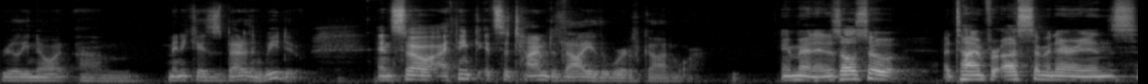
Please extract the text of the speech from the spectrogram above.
really know it, um, many cases, better than we do. And so I think it's a time to value the Word of God more. Amen. And it's also a time for us seminarians,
